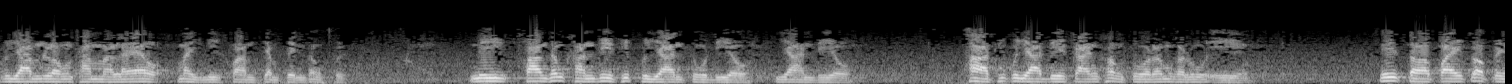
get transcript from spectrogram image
พยายามลองทำมาแล้วไม่มีความจำเป็นต้องฝึก มีความสำคัญที่ทิพยานตัวเดียว ยานเดียว ถ้าทิพยาดีการคล่องตัวแล้วมันก็รู้เอง นี่ต่อไปก็เป็น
